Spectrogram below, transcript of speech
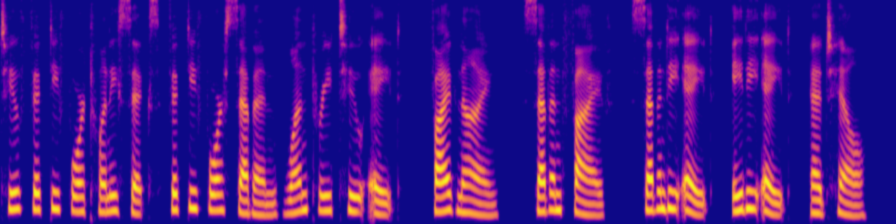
254 26 54 7 1328 59 75 78 88 Edge Hill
